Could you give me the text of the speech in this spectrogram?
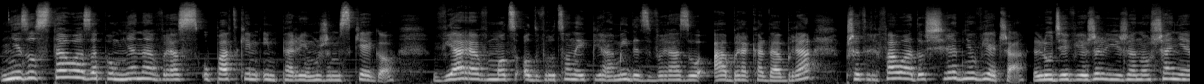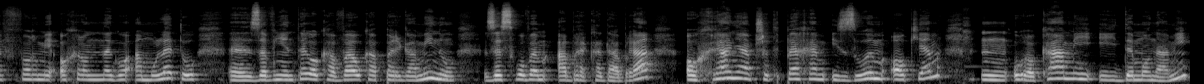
nie została zapomniana wraz z upadkiem Imperium Rzymskiego. Wiara w moc odwróconej piramidy z wyrazu abracadabra przetrwała do średniowiecza. Ludzie wierzyli, że noszenie w formie ochronnego amuletu e, zawiniętego kawałka pergaminu ze słowem abracadabra ochrania przed pechem i złym okiem, mm, urokami i demonami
